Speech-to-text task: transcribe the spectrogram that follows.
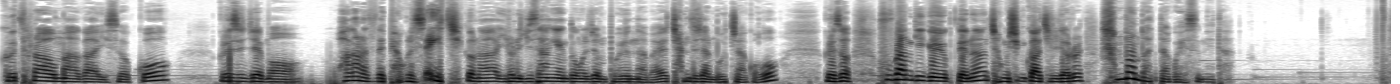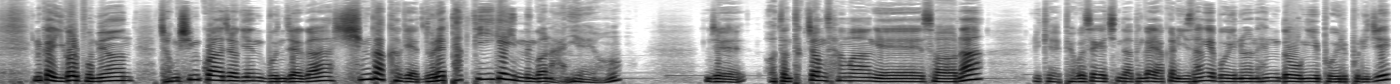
그 트라우마가 있었고 그래서 이제 뭐 화가 났을 때 벽을 세게 치거나 이런 이상 행동을 좀 보였나 봐요. 잠도 잘 못 자고. 그래서 후반기 교육 때는 정신과 진료를 한 번 받다고 했습니다. 그러니까 이걸 보면 정신과적인 문제가 심각하게 눈에 딱 띄게 있는 건 아니에요. 이제 어떤 특정 상황에서나 이렇게 벽을 세게 친다든가 약간 이상해 보이는 행동이 보일 뿐이지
